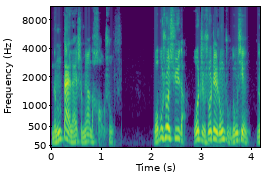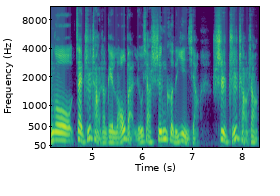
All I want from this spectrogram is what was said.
能带来什么样的好处。我不说虚的，我只说这种主动性能够在职场上给老板留下深刻的印象，是职场上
